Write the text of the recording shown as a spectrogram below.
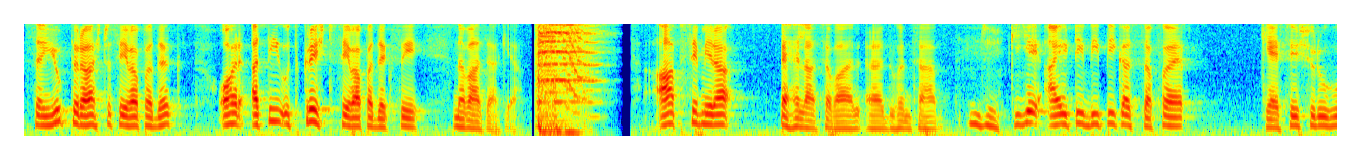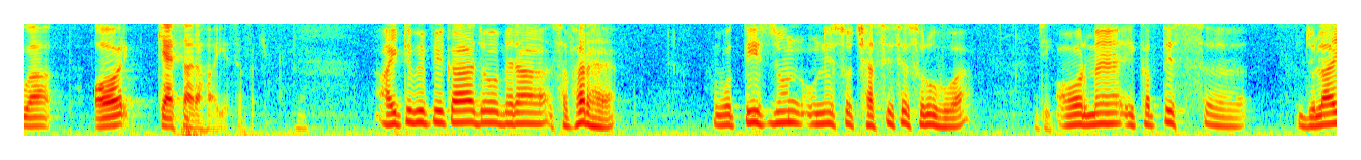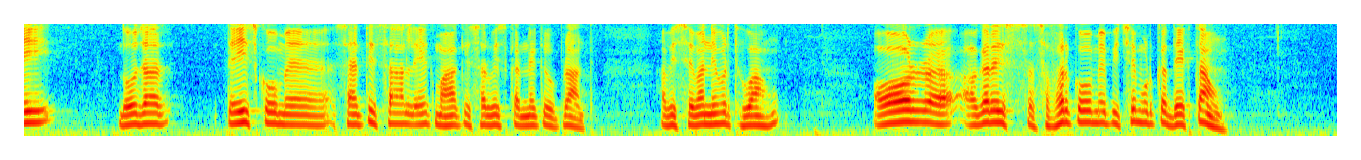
संयुक्त राष्ट्र सेवा पदक और अति उत्कृष्ट सेवा पदक से नवाजा गया। आपसे मेरा पहला सवाल दुहन साहब। जी। कि ये आईटीबीपी का सफ़र कैसे शुरू हुआ और कैसा रहा ये सफ़र? आईटीबीपी का जो मेरा सफ़र है वो 30 जून 1986 से शुरू हुआ। जी। और मैं 31 जुलाई 2023 को मैं सैंतीस साल एक माह की सर्विस करने के उपरांत अभी सेवानिवृत्त हुआ हूँ। और अगर इस सफ़र को मैं पीछे मुड़कर देखता हूँ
